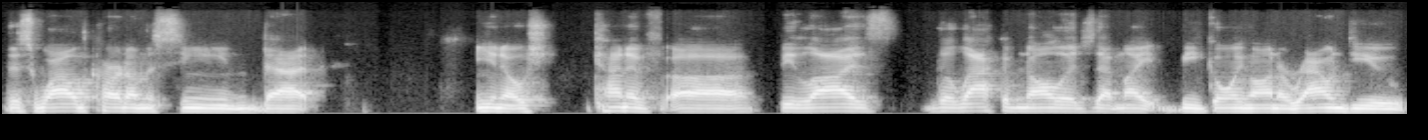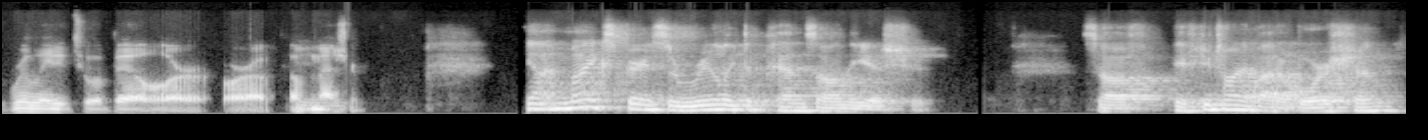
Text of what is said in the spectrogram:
this wild card on the scene that you know kind of uh, belies the lack of knowledge that might be going on around you related to a bill or, or a, a measure? Yeah, in my experience, it really depends on the issue. So if, if you're talking about abortion,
